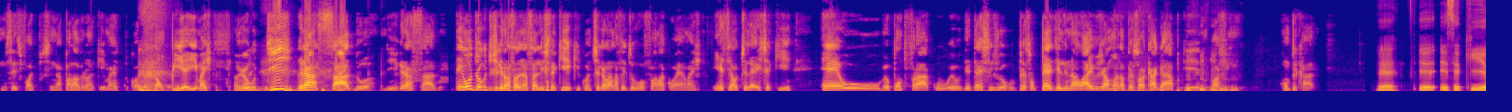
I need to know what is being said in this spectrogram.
Não sei se pode xingar palavrão aqui, mas pode dar um pi aí, mas é um jogo desgraçado. Desgraçado. Tem outro jogo desgraçado nessa lista aqui, que quando chegar lá na frente eu vou falar qual é. Mas esse Outlast aqui é o meu ponto fraco. Eu detesto esse jogo. O pessoal pede ele na live e já manda a pessoa cagar, porque não tô afim. Complicado. É, é, esse aqui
